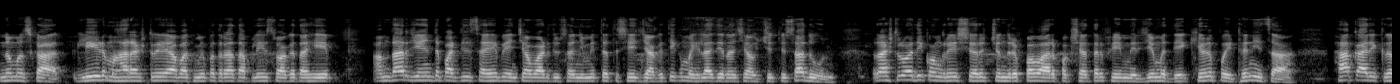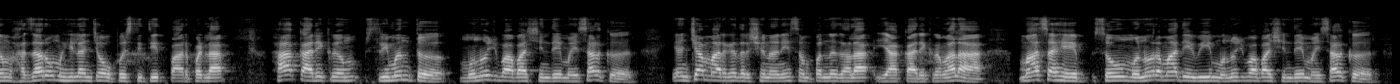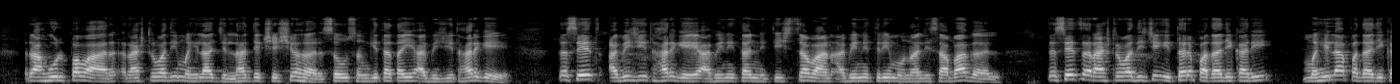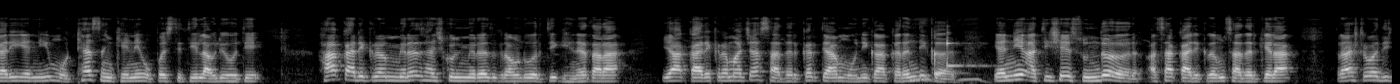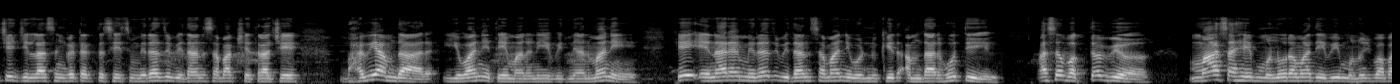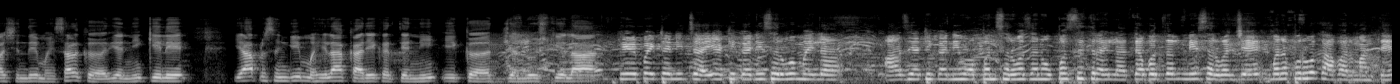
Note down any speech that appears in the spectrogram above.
नमस्कार. लीड महाराष्ट्र या बातमीपत्रात आपले स्वागत आहे. आमदार जयंत पाटील साहेब यांच्या वाढदिवसानिमित्त तसेच जागतिक महिला दिनाचे औचित्य साधून राष्ट्रवादी काँग्रेस शरदचंद्र पवार पक्षातर्फे मिरजेमध्ये खेळ पैठणीचा हा कार्यक्रम हजारो महिलांच्या उपस्थितीत पार पडला. हा कार्यक्रम श्रीमंत मनोज बाबा शिंदे म्हैसाळकर यांच्या मार्गदर्शनाने संपन्न झाला. या कार्यक्रमाला मासाहेब सौ मनोरमा देवी मनोजबाबा शिंदे म्हैसाळकर राहुल पवार राष्ट्रवादी महिला जिल्हाध्यक्ष शहर सौ संगीताताई अभिजित हारगे. तसेच अभिजित हारगे अभिनेता नितीश चव्हाण अभिनेत्री मोनालिसा बागल. तसेच राष्ट्रवादीचे इतर पदाधिकारी महिला पदाधिकारी यांनी मोठ्या संख्येने उपस्थिती लावली होती. हा कार्यक्रम मिरज हायस्कूल मिरज ग्राउंडवरती घेण्यात आला. या कार्यक्रमाच्या सादरकर्त्या मोनिका करंदीकर यांनी अतिशय सुंदर असा कार्यक्रम सादर केला. राष्ट्रवादीचे जिल्हा संघटक तसेच मिरज विधानसभा क्षेत्राचे भावी आमदार युवा नेते माननीय विज्ञान माने हे येणाऱ्या मिरज विधानसभा निवडणुकीत आमदार होतील असं वक्तव्य मासाहेब मनोरमा देवी मनोजबाबा शिंदे म्हैसाळकर यांनी केले. या प्रसंगी महिला कार्यकर्त्यांनी एकच जल्लोष केला. खेळ पैठणीचा या ठिकाणी सर्व महिला आज या ठिकाणी आपण सर्वजण उपस्थित राहिला त्याबद्दल मी सर्वांचे मनपूर्वक आभार मानते.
